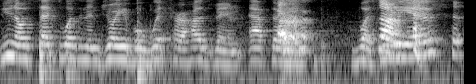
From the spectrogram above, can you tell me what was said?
you know sex wasn't enjoyable with her husband after what Sorry. twenty years,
